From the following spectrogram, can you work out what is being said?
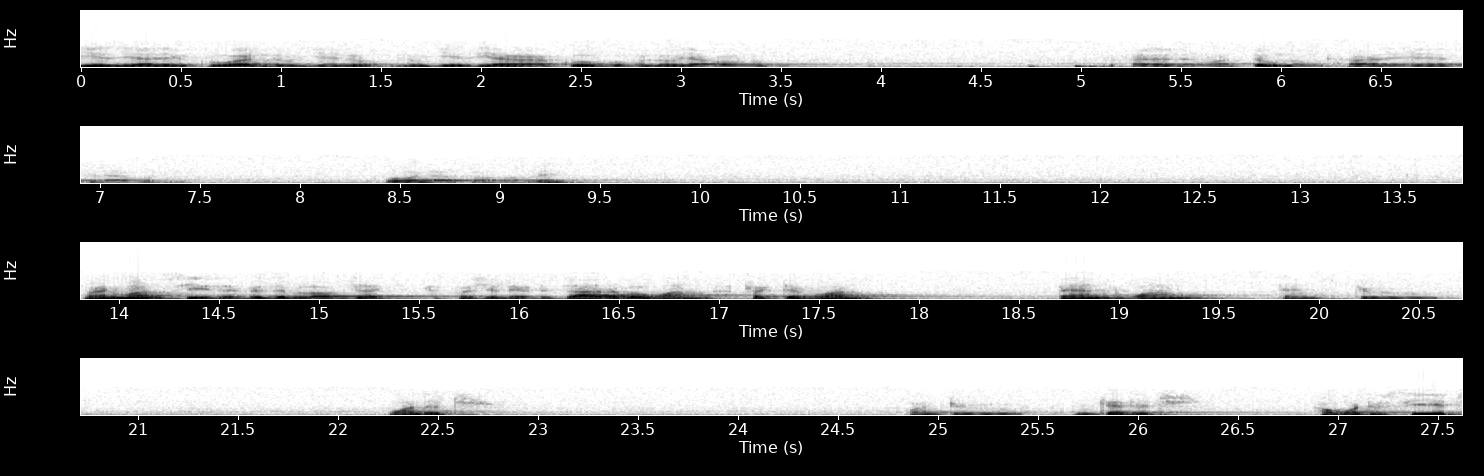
ကျင်စရာတွေကိုယ်ကလူကျင်လို့လူကျင်စရာကကိုယ့်ကိုမလွတ်ရအောင်လို့ဒီခါရတဲ့မှာတုံနှောင်ထားတယ်ဆိုတာပေါ့ဒီပေါ်လာပါပါပဲ When one sees a visible object, especially a desirable one, attractive one, then one tends to want it, want to get it, or want to see it,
